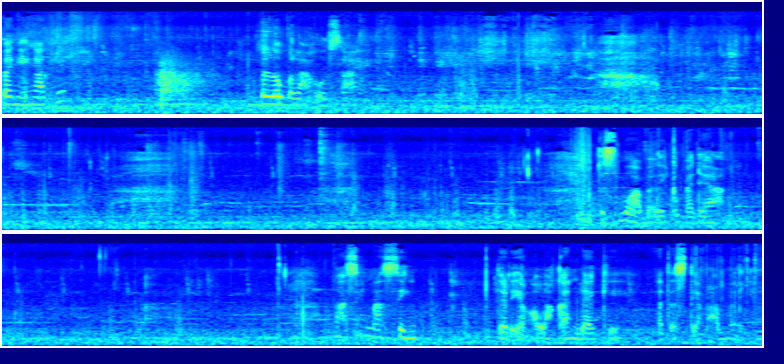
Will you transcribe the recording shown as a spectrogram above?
Mengingatnya belumlah usai. Itu semua balik kepada masing-masing dari yang Allah kehendaki atas setiap hambanya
